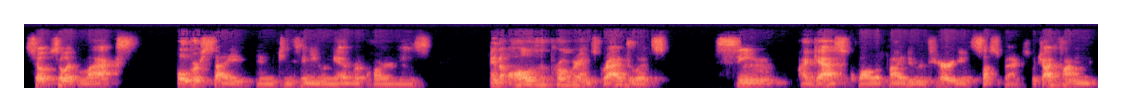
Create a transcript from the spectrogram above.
So, so it lacks oversight and continuing ed requirements. And all of the program's graduates seem, I guess, qualified to interrogate suspects, which I find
